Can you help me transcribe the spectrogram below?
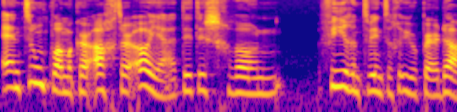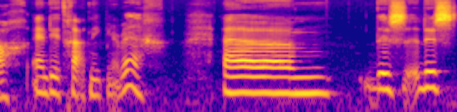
En toen kwam ik erachter, oh ja, dit is gewoon 24 uur per dag en dit gaat niet meer weg. Um, dus, dus,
